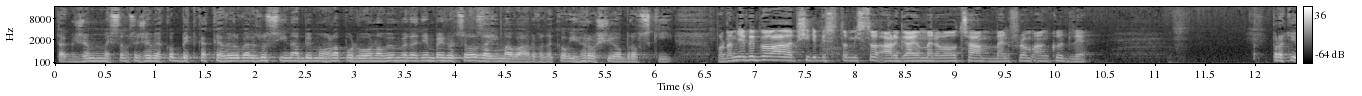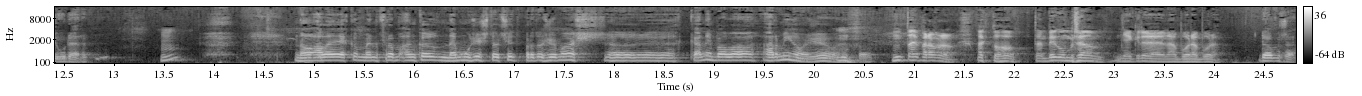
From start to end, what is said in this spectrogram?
takže myslím si, že jako bitka Kevil versus Cena by mohla pod Vonovým vedením být docela zajímavá, dva takový hroši obrovský. Podle mě by bylo lepší, kdyby se to místo Argyle jmenovalo třeba Man from Uncle 2. Proti úder. Hm? No ale jako Man from Uncle nemůžeš točit, protože máš uh, kanibala Armyho, že jo? Hm. Hm, to je pravda. Tak toho, ten by umřel někde na Bora Bora. Dobře,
